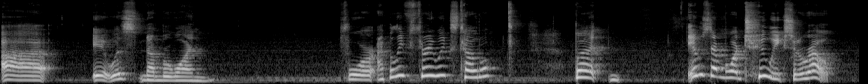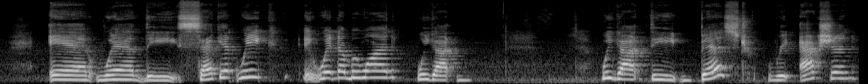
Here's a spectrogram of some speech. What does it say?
Uh, it was number one for, I believe, three weeks total. But it was number one two weeks in a row. And when the second week it went number one, we got we got the best reaction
